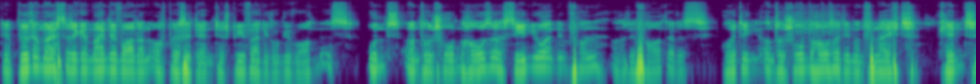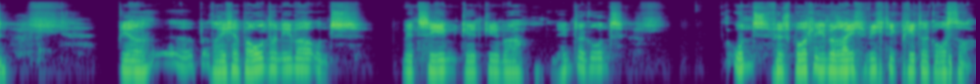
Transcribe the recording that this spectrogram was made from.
der Bürgermeister der Gemeinde war, dann auch Präsident der Spielvereinigung geworden ist. Und Anton Schrobenhauser, Senior in dem Fall, also der Vater des heutigen Anton Schrobenhauser, den man vielleicht kennt, der äh, reicher Bauunternehmer und Mäzen, Geldgeber im Hintergrund. Und für sportlichen Bereich wichtig Peter Grosser.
